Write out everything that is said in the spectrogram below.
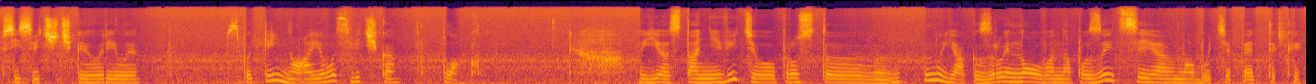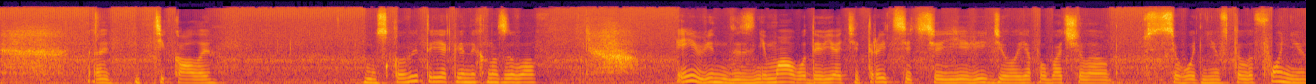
Всі свічечки горіли спокійно, а його свічка плакала. Є останнє відео, просто ну як, зруйнована позиція, мабуть, опять-таки е, тікали московити, як він їх називав. І він знімав о 9.30 є відео. Я побачила сьогодні в телефоні,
